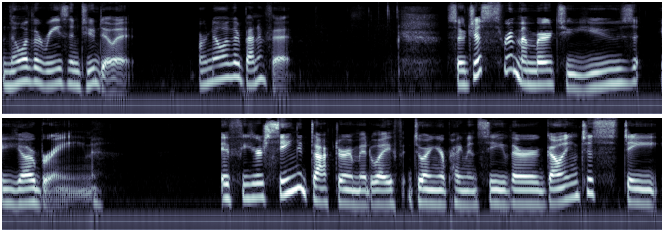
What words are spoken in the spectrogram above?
no other reason to do it or no other benefit. So just remember to use your brain. If you're seeing a doctor or midwife during your pregnancy, they're going to state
